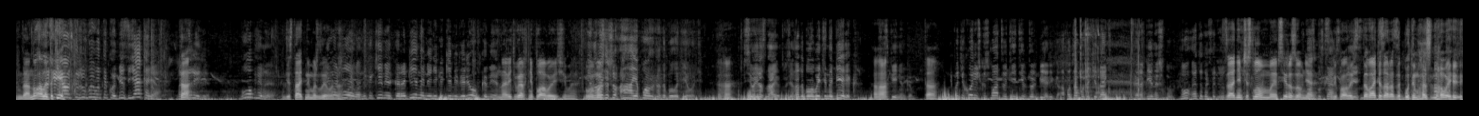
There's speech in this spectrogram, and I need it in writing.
да. Ну, але Короче, такі Я вам скажу вывод такой, без якоря на Да. Карине воблеры дістати неможливо. Да. невозможно, никакими карабинами, никакими веревками. Навіть верхньоплаваючими. Бо Не, ви ну можете... разве что- А, я понял, как надо было делать. Ага, Все, я знаю, друзья. Надо было выйти на берег ага, спиннингом так. и потихонечку сматывать и идти вдоль берега, а потом уже кидать карабин и шнур. Ну, это, так сказать, уже Заднім следующий- числом ми всі розумні, Да, спускаємося Сергій по Павлович. лестниці. Давайте зараз забудемо ваш новий.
